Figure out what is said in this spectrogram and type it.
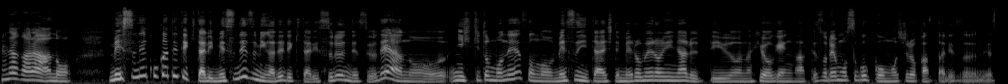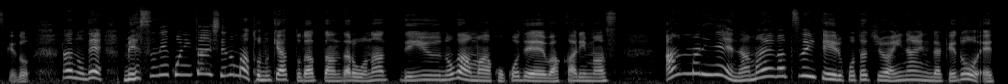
だから、あの、メス猫が出てきたり、メスネズミが出てきたりするんですよ。で、あの、2匹ともね、そのメスに対してメロメロになるっていうような表現があって、それもすごく面白かったりするんですけど、なので、メス猫に対しての、まあ、トムキャットだったんだろうなっていうのが、まあ、ここでわかります。あんまりね、名前がついている子たちはいないんだけど、えっ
